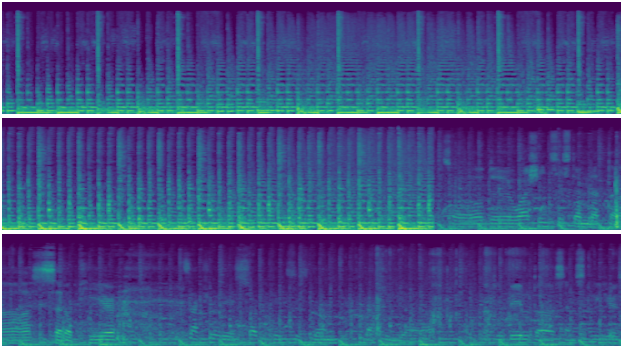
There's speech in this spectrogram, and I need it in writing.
So the washing system that uh, set up here, it's actually a circuit system that we, uh, we built uh, since three years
